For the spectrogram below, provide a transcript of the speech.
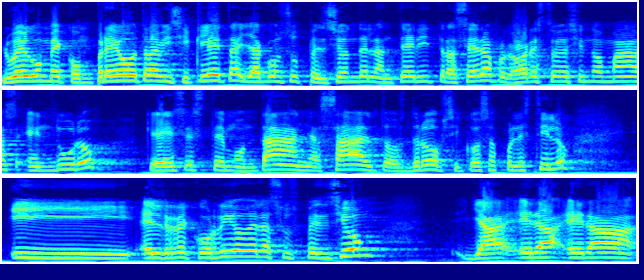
Luego me compré otra bicicleta ya con suspensión delantera y trasera, porque ahora estoy haciendo más enduro, que es este montañas, saltos, drops y cosas por el estilo. Y el recorrido de la suspensión ya era, era,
